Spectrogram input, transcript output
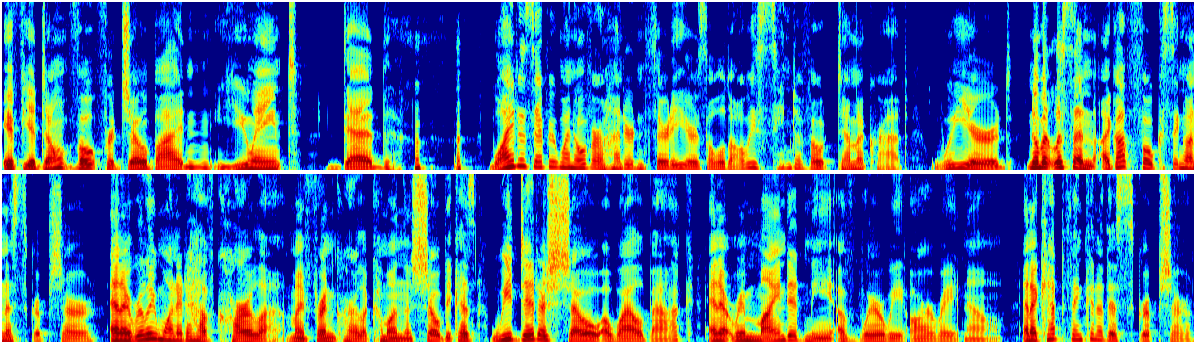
If you don't vote for Joe Biden, you ain't dead. Why does everyone over 130 years old always seem to vote Democrat? Weird. No, but listen, I got focusing on a scripture and I really wanted to have Carla, my friend Carla, come on the show because we did a show a while back and it reminded me of where we are right now. And I kept thinking of this scripture.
